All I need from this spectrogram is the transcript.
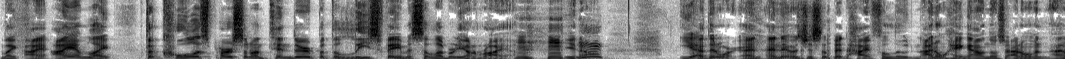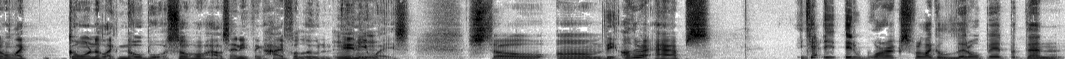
like I I am like the coolest person on Tinder, but the least famous celebrity on Raya. You know. Yeah. That didn't work, and and it was just a bit highfalutin. I don't hang out in those. I don't. even- I don't like going to like Nobu or Soho House, anything highfalutin. Anyways, so um, the other apps, yeah, it, it works for like a little bit, but then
